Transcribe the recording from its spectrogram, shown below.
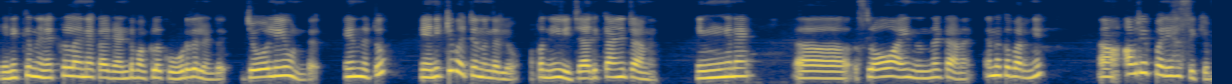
എനിക്ക് നിനക്കുള്ളതിനേക്കാൾ രണ്ട് മക്കൾ കൂടുതലുണ്ട്. ജോലിയും ഉണ്ട്. എന്നിട്ടും എനിക്ക് പറ്റുന്നുണ്ടല്ലോ. അപ്പൊ നീ വിചാരിക്കാനിട്ടാണ് ഇങ്ങനെ സ്ലോ ആയി നിന്നിട്ടാണ് എന്നൊക്കെ പറഞ്ഞ് അവരെ പരിഹസിക്കും.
